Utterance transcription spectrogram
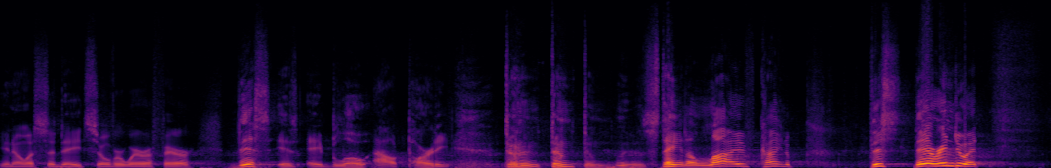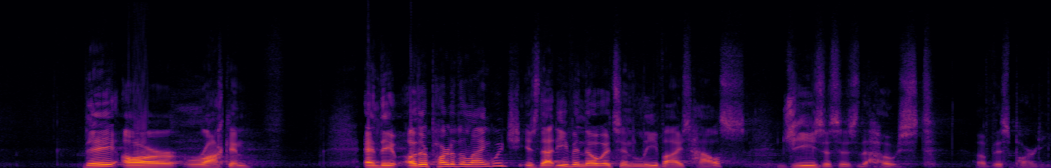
you know, a sedate silverware affair. This is a blowout party. Dun, dun, dun, staying alive, kind of. This, they're into it. They are rocking. And the other part of the language is that even though it's in Levi's house, Jesus is the host of this party,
